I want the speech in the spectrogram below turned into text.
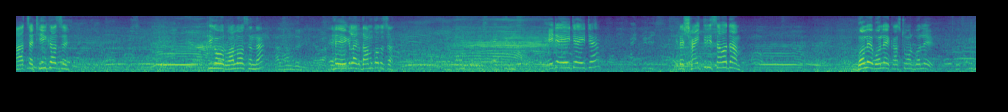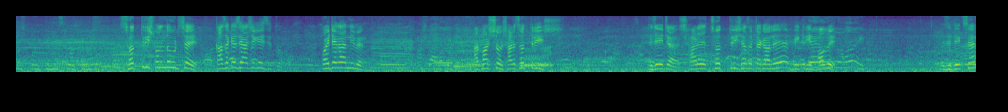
আচ্ছা ঠিক আছে। কি খবর? ভালো আছেন না? আলহামদুলিল্লাহ এ- এগুলার দাম কত চান? এইটা এইটা এইটা? এটা সাঁত্রিশ চাওয়া দাম বলে বলে কাস্টমার বলে। ছত্রিশ পর্যন্ত উঠছে। কাছাকাছি আসে গেছি তো। কয় টাকা নেবেন? আর পাঁচশো সাড়ে ছত্রিশ। এই যে এটা সাড়ে ছত্রিশ হাজার টাকা হলে বিক্রি হবে। এই যে দেখছেন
